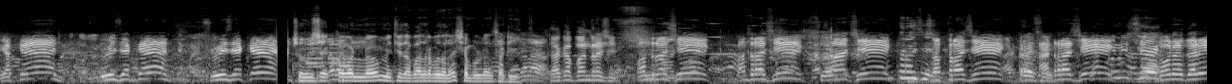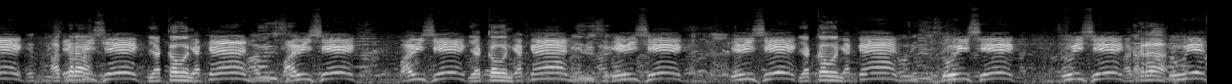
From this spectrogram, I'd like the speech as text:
एकावन्न चोवीस एकावन्न चोवीस एकावन्न चोवीस एक्कावन्न मेथीचा बाजारभाव झाला आहे शंभर रुपयांसाठी. टाका पंधराशे. पंधराशे एक, पंधराशे एक, सोळाशे एक, सतराशे एक, अठराशे एक, दोन हजार एक अकरा. एकवीसशे एक, एक्कावन्न. एकावन्न बावीसशे एक, बावीसशे एक, एक्कावन्न. एकावन्न तेवीसशे एक, तेवीसशे एक, एक्कावन्न. एकावन्न चोवीसशे एक, चोवीसशे एक, अकरा. चोवीस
